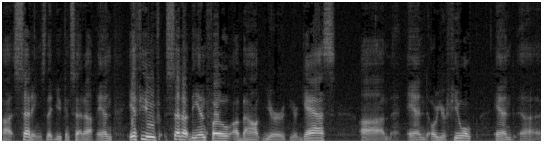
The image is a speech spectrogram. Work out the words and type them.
uh, settings that you can set up. And if you've set up the info about your your gas um, and or your fuel and uh,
